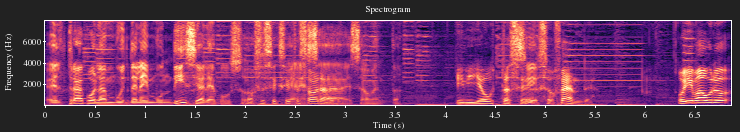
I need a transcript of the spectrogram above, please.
El trapo de la inmundicia le puso. No sé si existe en esa palabra. ese momento. Y Villauta se, Sí. se ofende. Oye, Mauro,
